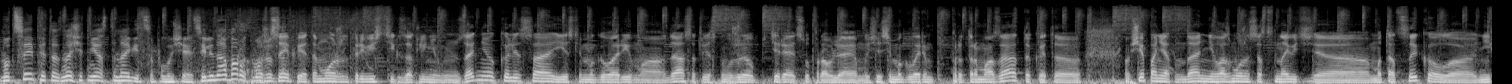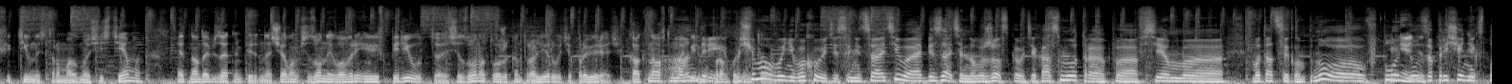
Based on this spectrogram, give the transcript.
Ну, цепь это значит не остановиться, получается. Или наоборот, А может... цепи это может привести к заклиниванию заднего колеса. Если мы говорим, о- да, соответственно, уже теряется управляемость. Если мы говорим про тормоза, так это вообще понятно, да, невозможность остановить э, мотоцикл, э, неэффективность тормозной системы. Это надо обязательно перед началом сезона и, во время, и в период э, сезона тоже контролировать и проверять. Как на автомобиле мы Андрей, проходим почему тоже. вы не выходите с инициативой обязательного жесткого техосмотра по всем э, мотоциклам? Ну, вплоть Не, до не- запрещения эксплуатации.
